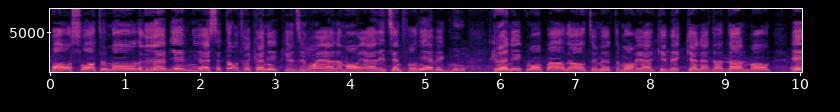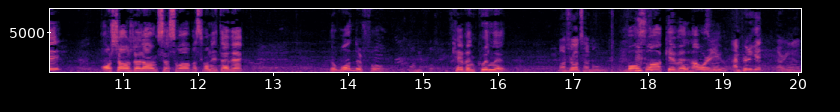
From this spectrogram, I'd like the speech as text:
Bonsoir tout le monde, re-bienvenue à cette autre chronique du Royal de Montréal. Étienne Fournier avec vous, chronique où on parle de Ultimate Montréal, Québec, Canada, dans le monde. Et on change de langue ce soir parce qu'on est avec the wonderful Wonderful. Kevin Quinlan. Bonjour tout le monde. Bonsoir Kevin, how are you? I'm pretty good. How are you doing?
